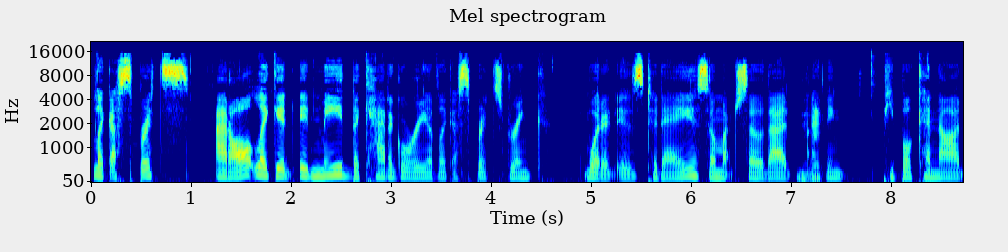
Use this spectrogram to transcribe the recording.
like a spritz at all. Like it, it made the category of like a spritz drink what it is today, so much so that mm-hmm. I think people cannot,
